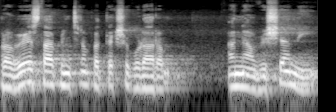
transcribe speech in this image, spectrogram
ప్రభువే స్థాపించిన ప్రత్యక్ష గుడారం అన్న విషయాన్ని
